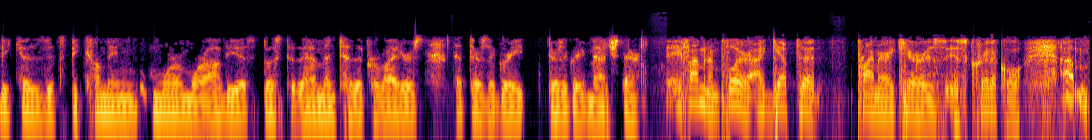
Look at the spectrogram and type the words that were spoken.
because it's becoming more and more obvious both to them and to the providers that there's a great there's a great match there. If I'm an employer, I get that primary care is, is critical. Um,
